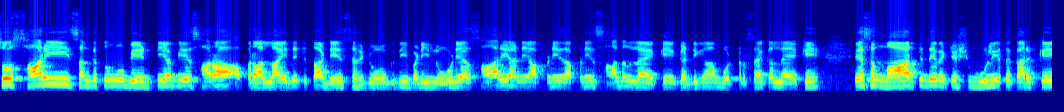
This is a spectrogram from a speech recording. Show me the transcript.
ਸੋ ਸਾਰੀ ਸੰਗਤ ਨੂੰ ਬੇਨਤੀ ਆ ਵੀ ਇਹ ਸਾਰਾ ਉਪਰਾਲਾ ਇਹਦੇ 'ਚ ਤੁਹਾਡੇ ਸਹਿਯੋਗ ਦੀ ਬੜੀ ਲੋੜ ਆ। ਸਾਰਿਆਂ ਨੇ ਆਪਣੇ ਆਪਣੇ ਸਾਧਨ ਲੈ ਕੇ, ਗੱਡੀਆਂ, ਮੋਟਰਸਾਈਕਲ ਲੈ ਕੇ ਇਸ ਮਾਰਚ ਦੇ ਵਿੱਚ ਸ਼ਮੂਲੀਅਤ ਕਰਕੇ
